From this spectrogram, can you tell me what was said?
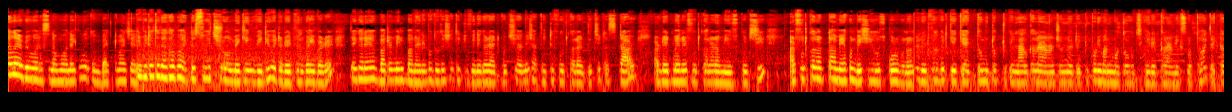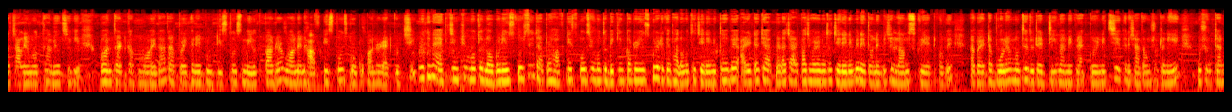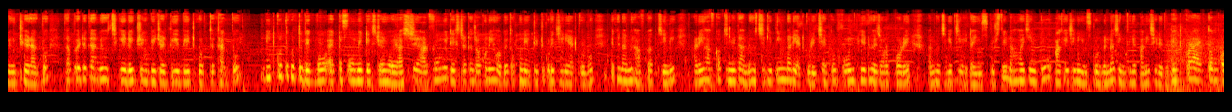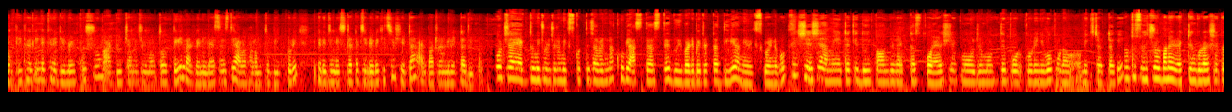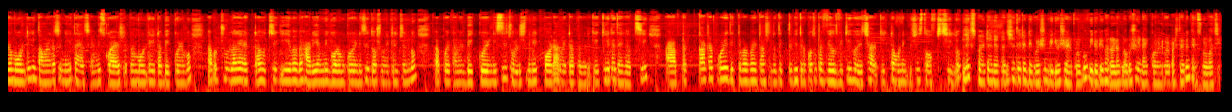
Hello everyone আসসালামু আলাইকুম welcome back to my channel ভিডিওতে দেখাবো একটা সুইচ রোল মেকিং ভিডিও এটা রেড ভেলভেট বারের এখানে বাটার মিল্ক বানিয়ে নেব। দুধের সাথে একটু ভিনেগার অ্যাড করছি আমি। সাথে একটু ফুড কালার দিচ্ছি। এটা স্টার আর রেড ম্যানের ফুড কালার আমি ইউজ করছি। আর ফুড কালারটা আমি এখন বেশি ইউজ করব না। রেড ভেলভেট কেকে একদম টুকটুকে লাল কালার আনার জন্য একটু পরিমাণ মতো হচ্ছে কি রেড কালার মিক্স করতে হয়। একটা চালের মধ্যে আমি হচ্ছে কি ওয়ান থার্ড কাপ ময়দা, তারপর এখানে two teaspoon milk powder one and half teaspoon cocoa powder add করছি। এখানে এক চিমচির মতো লবণ ইউজ করছি। তারপর হাফ টিস্পুনের মতো বেকিং পাউডার ইউজ করে এটাকে ভালো মতো চেনে নিতে হবে। আর এটাকে আপনারা চার পাঁচবারের মতো চেনে নেবেন। এতে অনেক বেশি লামস ক্রিয়েট হবে। তারপর একটা বোলের মধ্যে দুটো ডিম আমি ক্র্যাক করে নিচ্ছি। এখানে সাদা অংশটা নিয়ে কুসুমটা আমি উঠিয়ে রাখব। তারপর এটাকে আমি হচ্ছে ইলেকট্রিক বিটার দিয়ে বিট করতে থাকব। বিট করতে করতে দেখব একটা ফোমি টেক্সচার হয়ে আসছে। আর ফোমি টেক্সচারটা যখনই হবে তখন একটু একটু করে চিনি অ্যাড করব। এখানে আমি হাফ কাপ চিনি। আর এই হাফ কাপ চিনিটা আমি হচ্ছে কি তিনবার অ্যাড করেছি। একদম ফোম ক্রিয়েট হয়ে যাওয়ার পরে আমি হচ্ছে চিনিটা ইউজ করছি। না হয় কিন্তু আগে চিনি ইউজ করবেন না, চিনি থেকে পানি ছেড়ে দেবে বিট করা একদম কমপ্লিট হয়ে গেলে এখানে ডিমের কুসুম আর দুই চামচের মতো তেল আর ভ্যানিলা এসেন্স দিয়ে আবার ভালো মতো বিট করে এখানে যে মিক্সচারটা চেলে রেখেছি সেটা আর বাটার মিল্কটা দিব। পর্যায়ে একদমই ছোট ছোট মিক্স করতে যাবেন না। খুবই আস্তে আস্তে দুইবারে বেটারটা দিয়ে আমি মিক্স করে নেব। শেষে আমি এটাকে দুই পাউন্ডের একটা স্কোয়ার শেপ মোল্ডের মধ্যে পোর করে নিব পুরো মিক্সচারটাকে একটু বানের রেক্টেঙ্গুলার শেপের মোল্ডে কিন্তু আমার কাছে নেই, তাই আজকে আমি স্কোয়ার শেপের মোল্ডে এটা বেক করে নেব। তারপর চুলায় একটা হচ্ছে গিয়ে এভাবে হাড়ি আমি গরম করে নিয়েছি দশ মিনিটের জন্য। তারপর এটা আমি বেক করে নিয়েছি, চল্লিশ মিনিট পরে আমি এটা আপনাদেরকে কেটে দেখাচ্ছি। আর আপনার কাটার পরে দেখতে পারবেন এটা আসলে দেখতে ভিতরে কতটা ভেলভিটি হয়েছে, আর কেকটা অনেক বেশি সফট ছিল। নেক্সট পয়েন্ট আমি আপনাদের সাথে একটা ডেকোরেশন ভিডিও শেয়ার করব। ভিডিওটি ভালো লাগলে অবশ্যই লাইক কমেন্ট করে পাশে থাকবেন। Thanks for watching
